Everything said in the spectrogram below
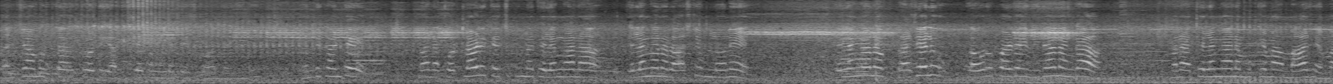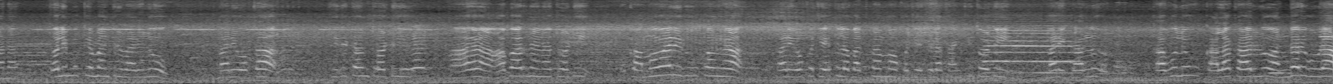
పంచామృతతోటి అభిషేకం కూడా చేసుకోవడం జరిగింది. ఎందుకంటే మన కొట్లాడి తెచ్చుకున్న తెలంగాణ తెలంగాణ రాష్ట్రంలోనే తెలంగాణ ప్రజలు గౌరవపడే విధానంగా మన తెలంగాణ ముఖ్యమ మాజీ మన తొలి ముఖ్యమంత్రి వారిలు మరి ఒక కిరీటంతో ఆభరణతోటి ఒక అమ్మవారి రూపంగా మరి ఒక చేతిలో బతుకమ్మ ఒక చేతిలో కంచితోటి మరి కళ్ళు కవులు కళాకారులు అందరూ కూడా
